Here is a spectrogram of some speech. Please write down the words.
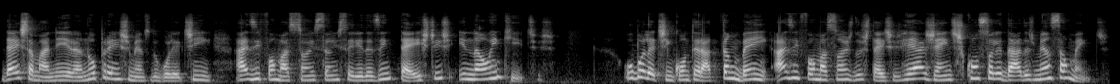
Desta maneira, no preenchimento do boletim, as informações são inseridas em testes e não em kits. O boletim conterá também as informações dos testes reagentes consolidados mensalmente.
